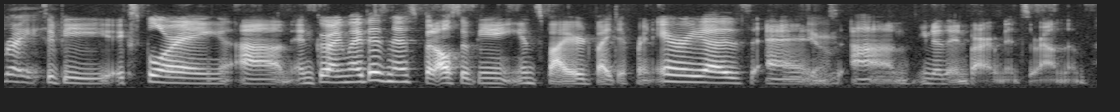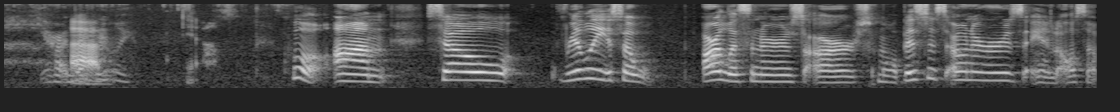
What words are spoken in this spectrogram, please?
Right. to be exploring um, and growing my business, but also being inspired by different areas and Yeah. um, you know the environments around them. Yeah, definitely. yeah. Cool. Um, so really, so our listeners are small business owners and also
